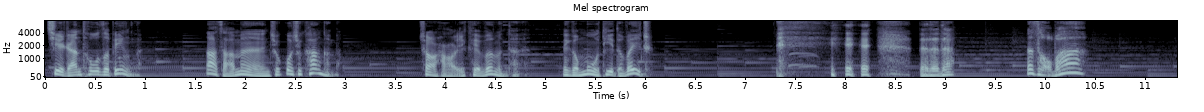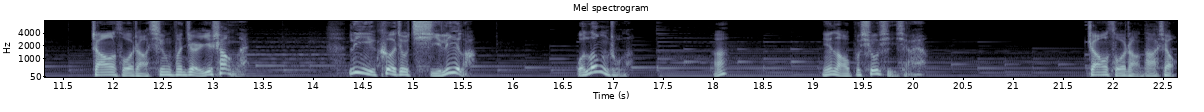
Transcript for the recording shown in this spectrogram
既然秃子病了，那咱们就过去看看吧，正好也可以问问他那个墓地的位置。得得得，那走吧。张所长兴奋劲儿一上来，立刻就起立了。我愣住了，啊，您老不休息一下呀？张所长大笑，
